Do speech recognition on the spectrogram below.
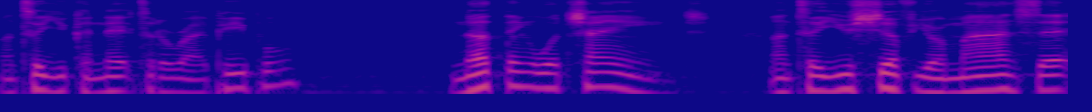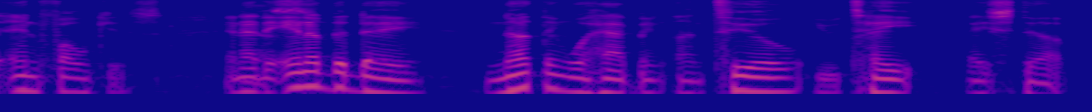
until you connect to the right people. Nothing will change until you shift your mindset and focus. And at yes. the end of the day, nothing will happen until you take a step.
